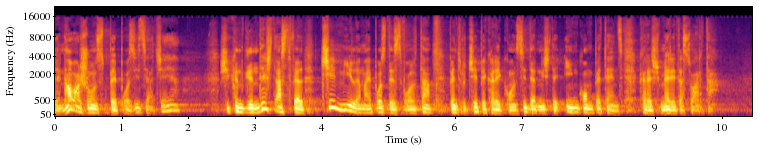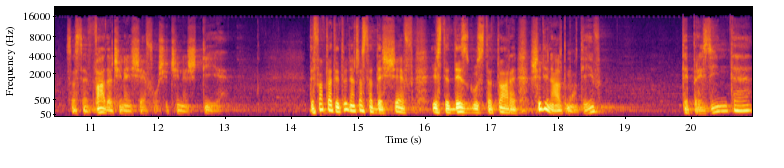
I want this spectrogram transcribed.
ei n-au ajuns pe poziția aceea. Și când gândești astfel, ce milă mai poți dezvolta pentru cei pe care îi consideri niște incompetenți care își merită soarta? Să se vadă cine e șeful și cine știe. De fapt, atitudinea aceasta de șef este dezgustătoare și din alt motiv. Te prezintă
